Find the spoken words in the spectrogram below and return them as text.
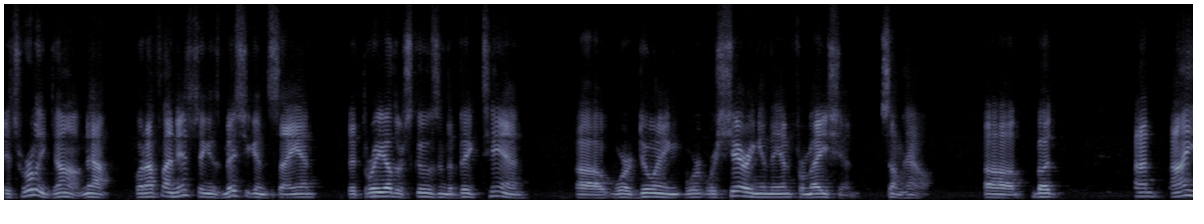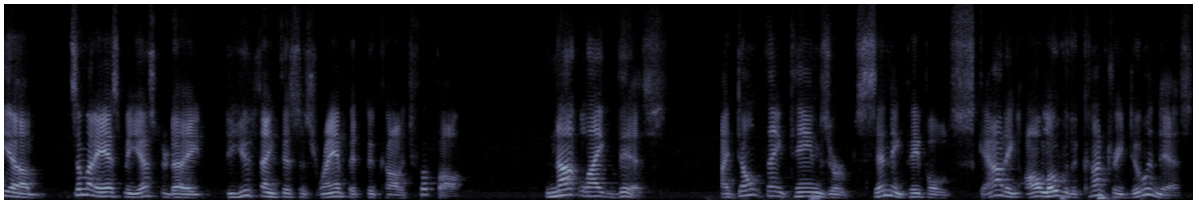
it's really dumb. Now, what I find interesting is Michigan saying that three other schools in the Big Ten uh, were doing, were, were sharing in the information somehow. Uh, but I, I uh, somebody asked me yesterday, do you think this is rampant through college football? Not like this. I don't think teams are sending people scouting all over the country doing this.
